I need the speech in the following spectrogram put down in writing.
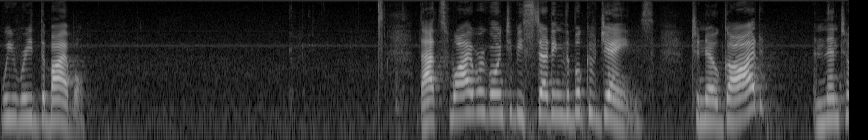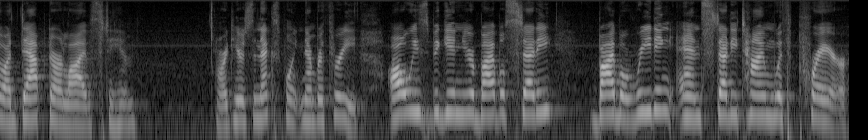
we read the Bible. That's why we're going to be studying the book of James to know God and then to adapt our lives to Him. All right, here's the next point, number three. Always begin your Bible study, Bible reading, and study time with prayer.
